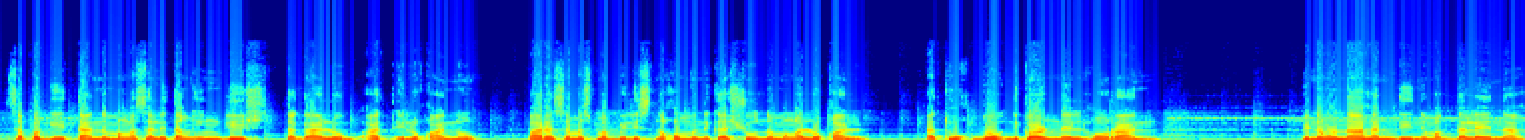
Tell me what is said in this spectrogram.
sa pagitan ng mga salitang English, Tagalog at Ilocano para sa mas mabilis na komunikasyon ng mga lokal at hukbo ni Colonel Horan. Pinangunahan din ni Magdalena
